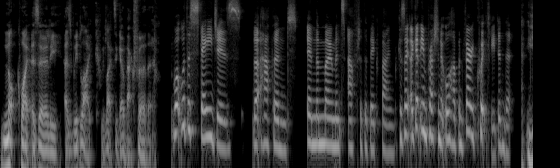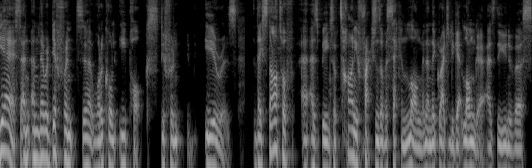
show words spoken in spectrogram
not quite as early as we'd like. We'd like to go back further. What were the stages that happened in the moments after the Big Bang? Because I, I get the impression it all happened very quickly, didn't it? Yes, and and there are different uh, what are called epochs, different eras they start off as being sort of tiny fractions of a second long, and then they gradually get longer as the universe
